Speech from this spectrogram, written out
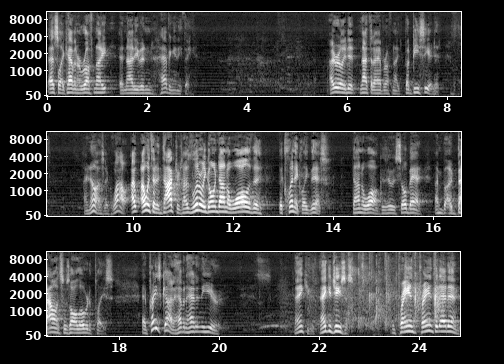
That's like having a rough night and not even having anything. I really did. Not that I have rough nights, but BC I did. I know. I was like, wow. I, I went to the doctor's. I was literally going down the wall of the, the clinic like this down the wall because it was so bad. My balance was all over the place. And praise God, I haven't had it in a year. Thank you. Thank you, Jesus. I'm praying, praying to that end.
